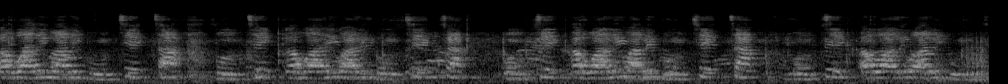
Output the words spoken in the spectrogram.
a wally wally boom tick tock boom tick a wally wally boom tick tock boom tick a wally wally boom tick tock boom tick a wally wally boom tick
